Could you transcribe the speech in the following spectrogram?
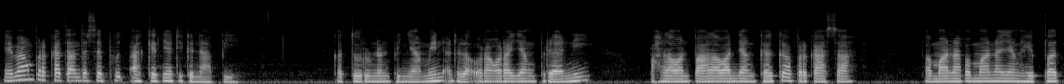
Memang perkataan tersebut akhirnya digenapi. Keturunan Benyamin adalah orang-orang yang berani, pahlawan-pahlawan yang gagah perkasa, pemanah-pemanah yang hebat,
